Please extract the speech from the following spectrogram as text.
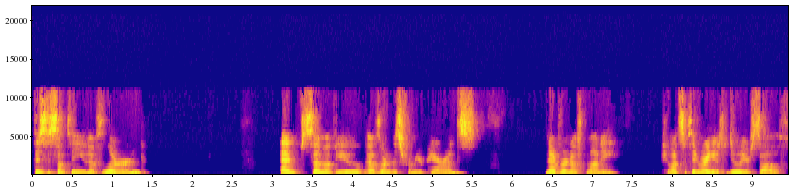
This is something you have learned. And some of you have learned this from your parents. Never enough money. If you want something right, you have to do it yourself.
